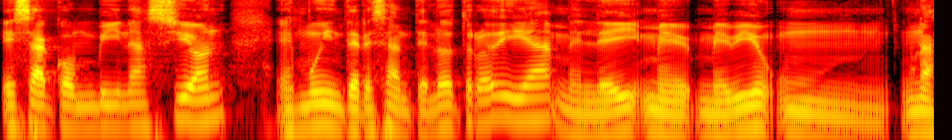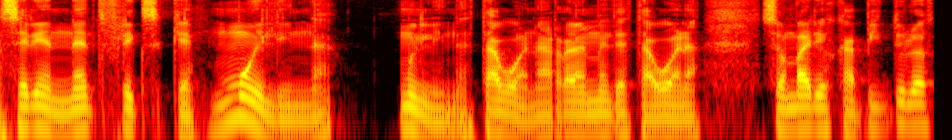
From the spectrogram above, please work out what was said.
esa combinación es muy interesante. El otro día me, leí, me, vi una serie en Netflix que es muy linda, muy linda, está buena, realmente está buena. Son varios capítulos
